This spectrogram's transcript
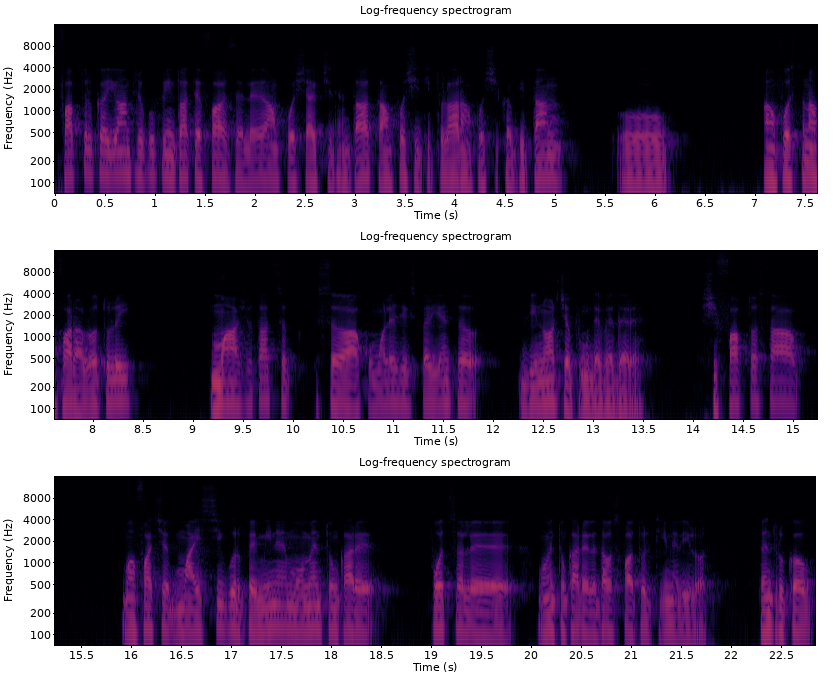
Faptul că eu am trecut prin toate fazele, am fost și accidentat, am fost și titular, am fost și capitan, am fost în afara lotului, m-a ajutat să, să acumulez experiență din orice punct de vedere. Și faptul ăsta mă face mai sigur pe mine în momentul în care pot să le, în momentul în care le dau sfaturi tinerilor. Pentru că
